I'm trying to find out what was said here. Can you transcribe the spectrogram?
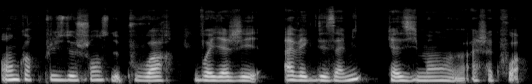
encore plus de chance de pouvoir voyager avec des amis, quasiment euh, à chaque fois.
